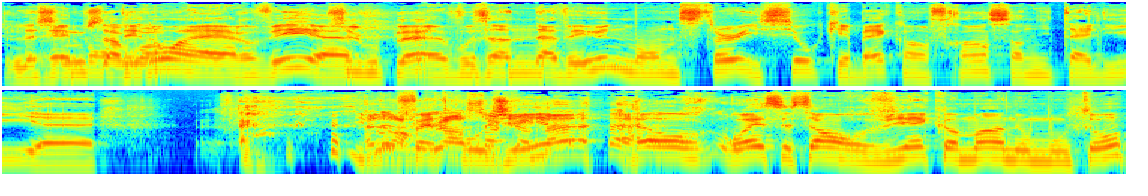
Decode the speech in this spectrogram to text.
Laissez-nous Répondez-nous savoir. à Hervé. euh, S'il vous plaît. euh, vous en avez une Monster ici au Québec, en France, en Italie. euh, il prend ça rougir. Alors, ouais, c'est ça. On revient comment à nos moutons.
